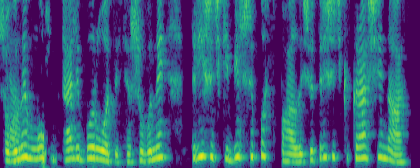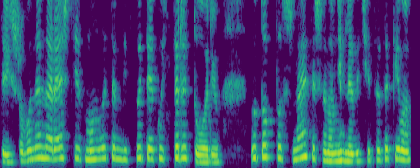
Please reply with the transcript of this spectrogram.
що вони можуть далі боротися, що вони трішечки більше поспали, що трішечки кращий настрій, що вони нарешті змогли там відбити якусь територію. Ну тобто, знаєте, шановні глядачі, це такими.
